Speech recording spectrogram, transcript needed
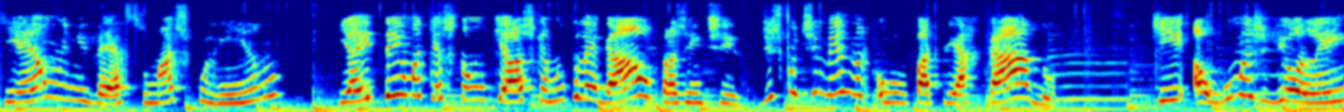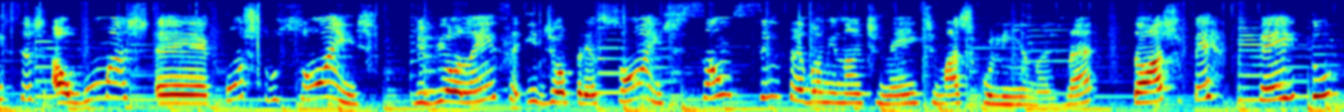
que é um universo masculino. E aí tem uma questão que eu acho que é muito legal para a gente discutir mesmo o patriarcado, que algumas violências, algumas é, construções de violência e de opressões são sim predominantemente masculinas, né? Então acho perfeito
